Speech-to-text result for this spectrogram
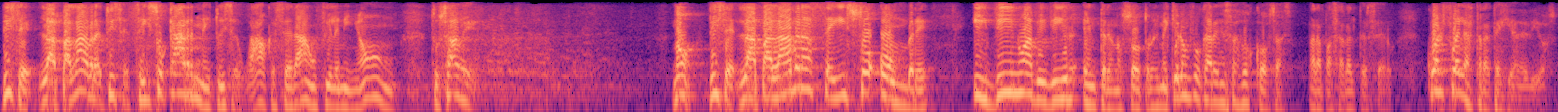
Dice, la palabra, tú dices, se hizo carne. Tú dices, wow, ¿qué será? Un filemiñón. Tú sabes. No, dice, la palabra se hizo hombre y vino a vivir entre nosotros. Y me quiero enfocar en esas dos cosas para pasar al tercero. ¿Cuál fue la estrategia de Dios?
